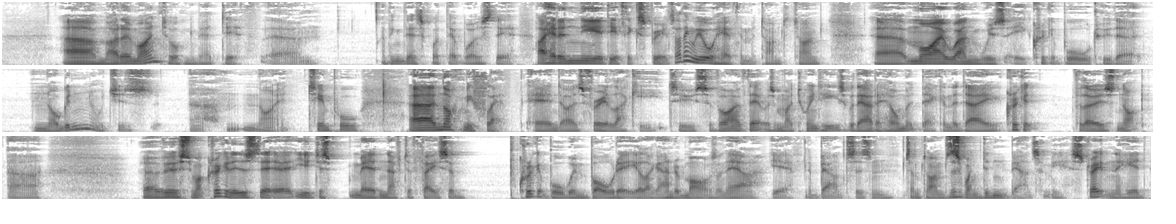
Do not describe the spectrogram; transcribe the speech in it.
Um, I don't mind talking about death. Um, I think that's what that was there. I had a near death experience. I think we all have them at time to time. Uh, my one was a cricket ball to the noggin, which is um, my temple, uh, knocked me flat. And I was very lucky to survive that. It was in my 20s without a helmet back in the day. Cricket, for those not uh, uh, versus what cricket is, that you're just mad enough to face a cricket ball when bowled at you like 100 miles an hour. Yeah, it bounces, and sometimes this one didn't bounce at me straight in the head.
